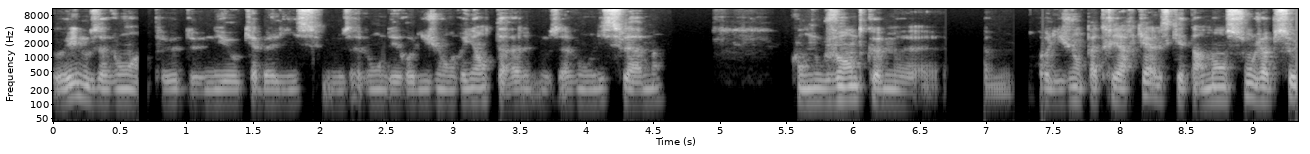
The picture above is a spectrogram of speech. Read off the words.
oui, nous avons un peu de néo-kabbalisme, nous avons des religions orientales, nous avons l'islam, qu'on nous vante comme, euh, religion patriarcale, ce qui est un mensonge absolu.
